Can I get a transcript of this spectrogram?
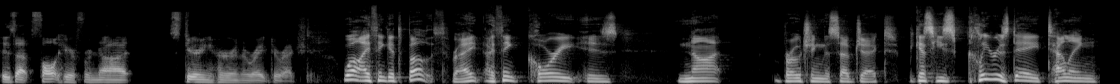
is at fault here for not steering her in the right direction. Well, I think it's both, right? I think Corey is not broaching the subject because he's clear as day telling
